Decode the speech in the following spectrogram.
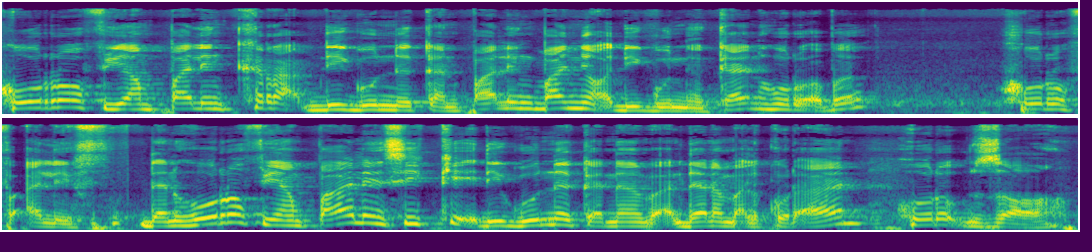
Huruf yang paling kerap digunakan. Paling banyak digunakan. Huruf apa? Huruf alif dan huruf yang paling sikit digunakan dalam, al-Quran huruf za.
